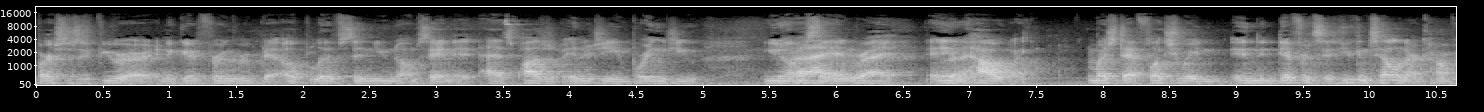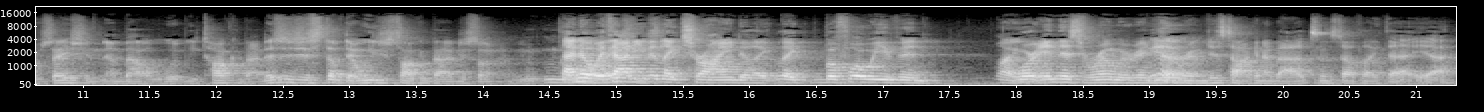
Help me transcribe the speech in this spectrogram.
versus if you are in a good friend group that uplifts and you know what I'm saying it has positive energy and brings you you know what right, I'm saying right. and right. how like much that fluctuating in the differences you can tell in our conversation about what we talk about. This is just stuff that we just talk about just on. I know without even like trying to like like before we even like we're in this room, we were in Yeah. your room just talking about some stuff like that. Yeah.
